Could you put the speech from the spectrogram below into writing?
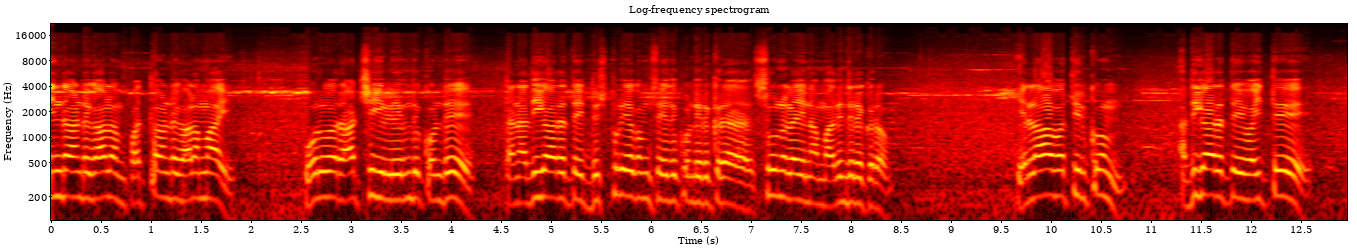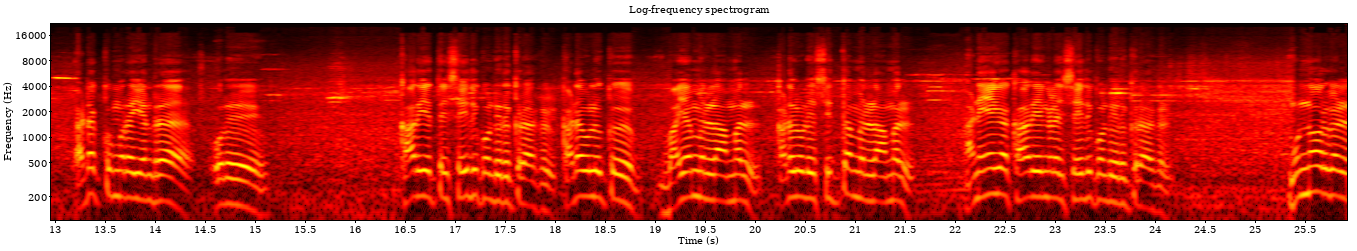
ஐந்தாண்டு காலம் பத்தாண்டு காலமாய் ஒருவர் ஆட்சியில் இருந்து கொண்டு தன் அதிகாரத்தை துஷ்பிரயோகம் செய்து கொண்டிருக்கிற சூழ்நிலையை நாம் அறிந்திருக்கிறோம். எல்லாவற்றிற்கும் அதிகாரத்தை வைத்து அடக்குமுறை என்ற ஒரு காரியத்தை செய்து கொண்டிருக்கிறார்கள். கடவுளுக்கு பயம் இல்லாமல் கடவுளுடைய சித்தம் இல்லாமல் அநேக காரியங்களை செய்து கொண்டு இருக்கிறார்கள் முன்னோர்கள்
